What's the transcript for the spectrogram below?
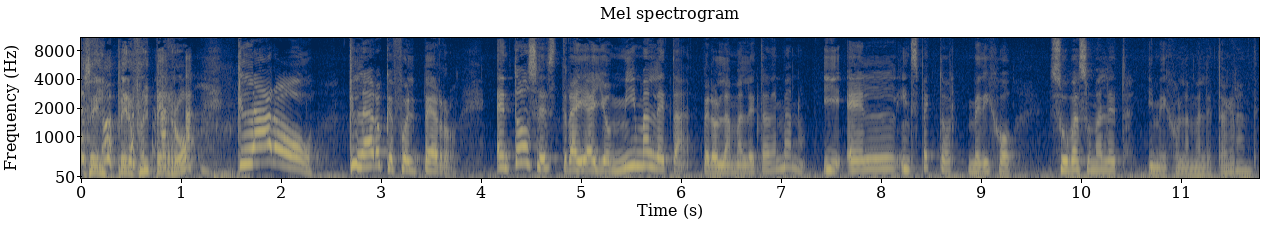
O sea, el- ¿pero fue el perro? ¡Claro! Claro que fue el perro. Entonces traía yo mi maleta, pero la maleta de mano. Y el inspector me dijo, suba su maleta. Y me dijo, la maleta grande.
